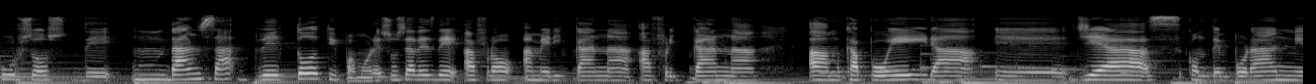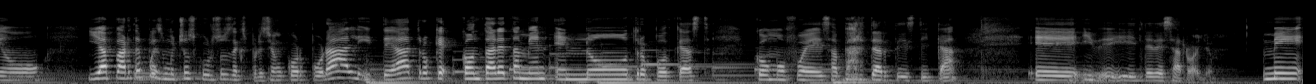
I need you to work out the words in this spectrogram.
cursos de mm, danza de todo tipo, amores. O sea, desde afroamericana, africana, capoeira, eh, jazz contemporáneo. Y aparte, pues muchos cursos de expresión corporal y teatro que contaré también en otro podcast cómo fue esa parte artística eh, y de desarrollo me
